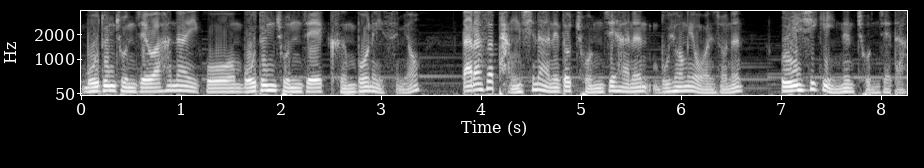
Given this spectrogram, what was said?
모든 존재와 하나이고 모든 존재의 근본에 있으며 따라서 당신 안에도 존재하는 무형의 원소는 의식이 있는 존재다.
